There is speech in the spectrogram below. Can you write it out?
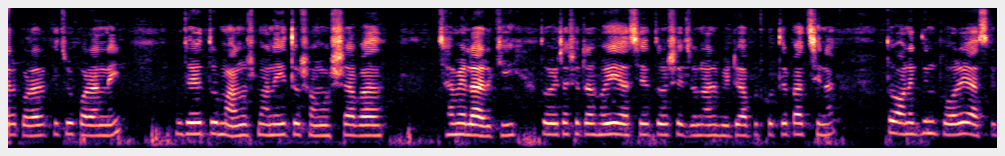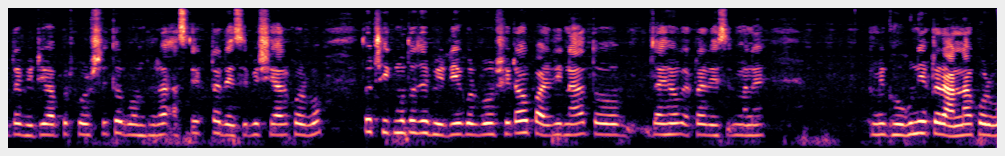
আর করার কিছু করার নেই। যেহেতু মানুষ মানেই তো সমস্যা বা ঝামেলা আর কি। তো এটা সেটা হয়ে আছে, তো সেজন্য আর ভিডিও আপলোড করতে পারছি না। তো অনেক দিন পরে আজকে একটা ভিডিও আপলোড করছি, তো বন্ধুরা আজকে একটা রেসিপি শেয়ার করব। তো ঠিকমতো যে ভিডিও করব সেটাও পারি না, তো যাই হোক একটা রেসিপি মানে আমি ঘুগনি একটা রান্না করব,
